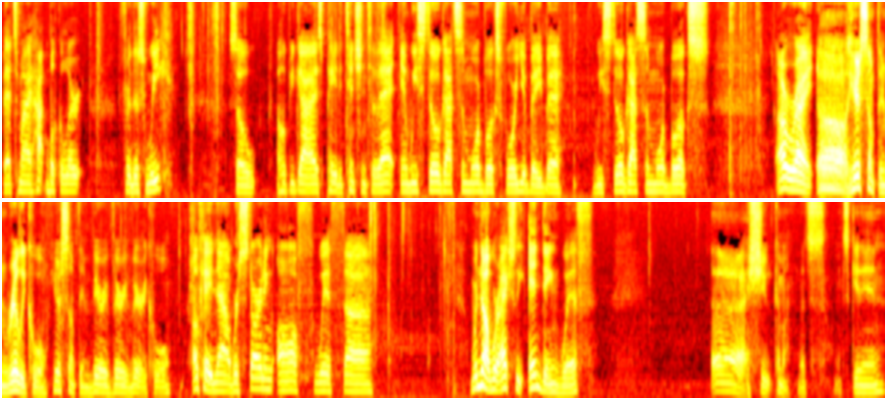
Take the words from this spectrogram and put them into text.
that's my hot book alert for this week. So I hope you guys paid attention to that, and we still got some more books for you, baby. We still got some more books. All right. Oh, here's something really cool. Here's something very, very, very cool. Okay, now we're starting off with. Uh, we're no, we're actually ending with. Uh, shoot! Come on, let's let's get in.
